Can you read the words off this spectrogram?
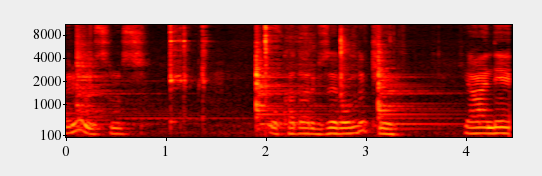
görüyor musunuz? O kadar güzel oldu ki. Yani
